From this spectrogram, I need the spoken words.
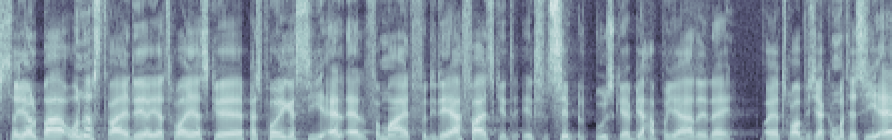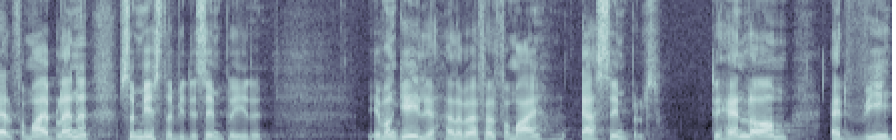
så jeg vil bare understrege det, og jeg tror, jeg skal passe på ikke at sige alt, alt for meget, fordi det er faktisk et, et simpelt budskab, jeg har på hjertet i dag. Og jeg tror, at hvis jeg kommer til at sige alt for meget blande, så mister vi det simple i det. Evangeliet, eller i hvert fald for mig, er simpelt. Det handler om, at vi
